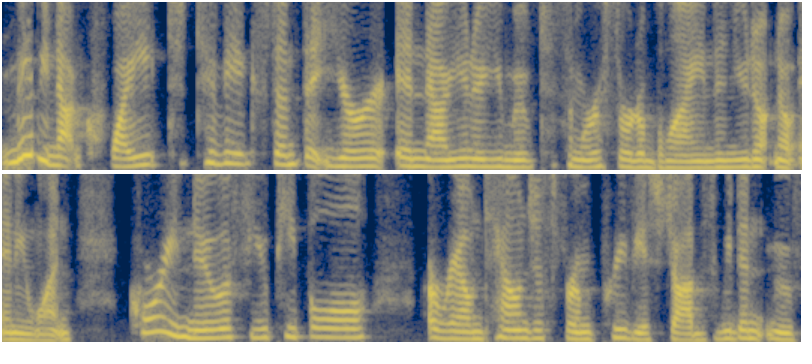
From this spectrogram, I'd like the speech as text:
maybe not quite to the extent that you're in now. You know, you moved to somewhere sort of blind and you don't know anyone. Corey knew a few people around town just from previous jobs. We didn't move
